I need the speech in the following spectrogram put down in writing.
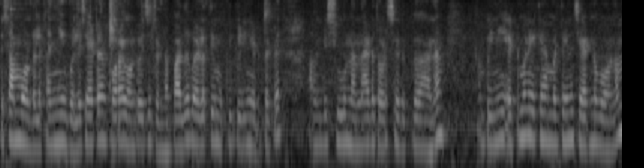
ഒരു സംഭവം ഉണ്ടല്ലോ കഞ്ഞി പോലെ ചേട്ടൻ കുറേ കൊണ്ടുവച്ചിട്ടുണ്ട് അപ്പോൾ അത് വെള്ളത്തിൽ മുക്കി പിഴിഞ്ഞെടുത്തിട്ട് അവന്റെ ഷൂ നന്നായിട്ട് തുടച്ചെടുക്കുകയാണ്. അപ്പോൾ ഇനി എട്ട് മണിയൊക്കെ ആകുമ്പോഴത്തേനും ചേട്ടന് പോകണം.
